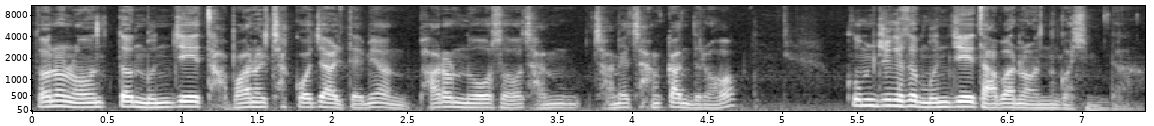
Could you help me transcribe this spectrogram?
또는 어떤 문제의 답안을 찾고자 할 때면, 바로 누워서 잠, 잠에 잠깐 들어, 꿈 중에서 문제의 답안을 얻는 것입니다.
